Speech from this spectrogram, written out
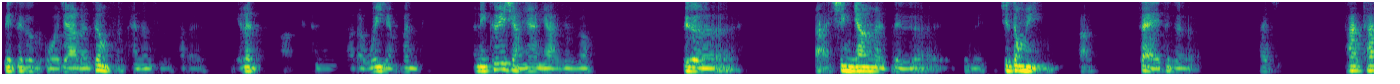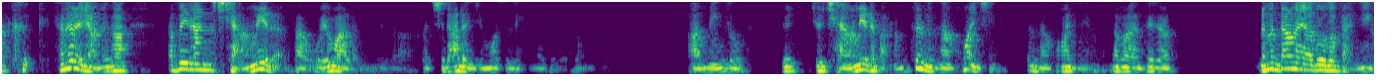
被这个国家的政府看成是他的敌人啊，看成是他的危险分子。你可以想象一下，就是说，这个啊，新疆的这个。这个集中营啊，在这个他他他可坦率来讲，就是说他非常强烈的把维吾尔人，就是说和其他的一些穆斯林的这个种族啊民族，就就强烈的把他们政治上唤醒，政治上唤醒。那么这个人们当然要做出反应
